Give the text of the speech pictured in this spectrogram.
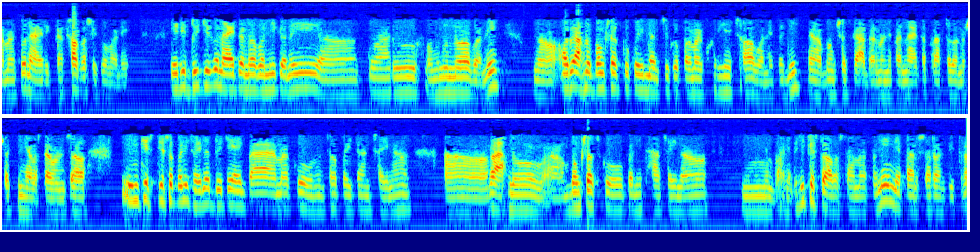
आमाको नागरिकता छ कसैको भने। यदि दुईटीको नागरिकता नबनिकनै उहाँहरू हुनुहुन्न भने अरू आफ्नो वंशजको कोही मान्छेको प्रमाण खोलिने छ भने पनि वंशजको आधारमा नेपाल नागरिकता प्राप्त गर्न सकिने अवस्था हुन्छ। इनकेस त्यसो पनि छैन दुइटै बा आमाको हुनुहुन्छ पहिचान छैन र आफ्नो वंशजको पनि थाहा छैन। भनेपछि त्यस्तो अवस्थामा पनि नेपाल सरहदभित्र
